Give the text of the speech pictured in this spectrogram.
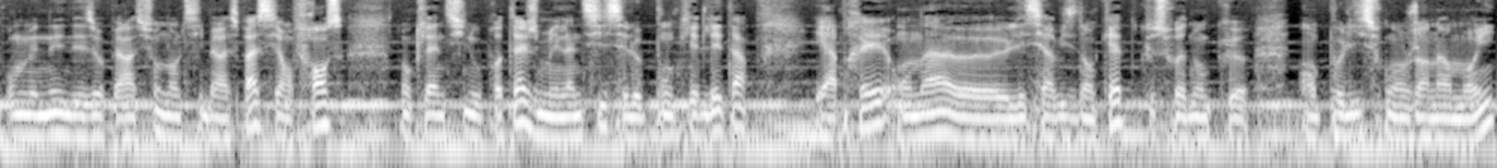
pour mener des opérations dans le cyberespace. Et en France, donc l'ANSI nous protège, mais l'ANSI c'est le pompier de l'État. Et après, on a les services d'enquête, que ce soit donc en police ou en gendarmerie,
